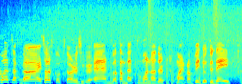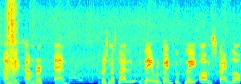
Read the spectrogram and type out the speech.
what's up guys? Horoscope Taures here and welcome back to another Minecraft video. Today, I'm with Amber and Christmas Lilac. Today, we're going to play um Skyblock.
